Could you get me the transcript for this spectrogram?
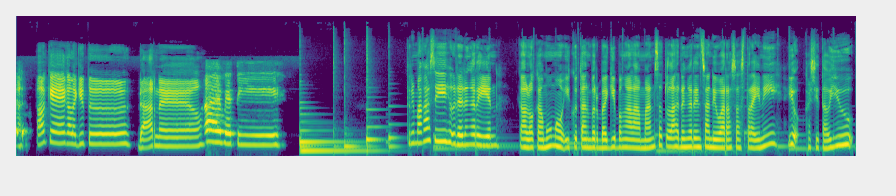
Oke, okay, kalau gitu. Darnel. Hai Peti. Terima kasih udah dengerin. Kalau kamu mau ikutan berbagi pengalaman setelah dengerin Sandiwara Sastra ini, yuk kasih tahu yuk.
